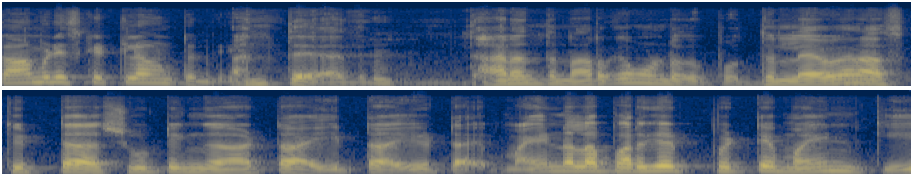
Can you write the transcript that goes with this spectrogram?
కామెడీ స్కిట్ లా ఉంటుంది. అంతే అది దానంత నరకం ఉండదు. పొద్దున్న లేవగానే ఆ స్కిట్ షూటింగ్ అట్ట ఇట్ట ఇట్ట మైండ్ అలా పరిగెట్టి పెట్టే మైండ్కి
